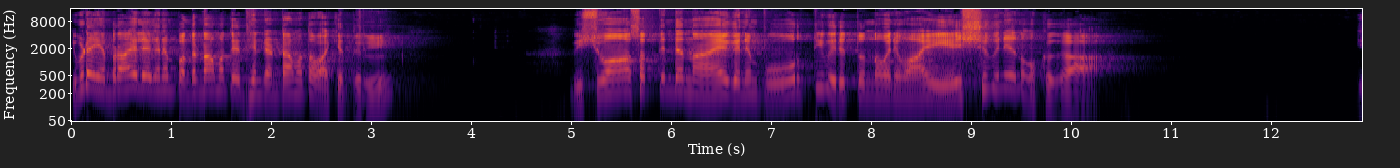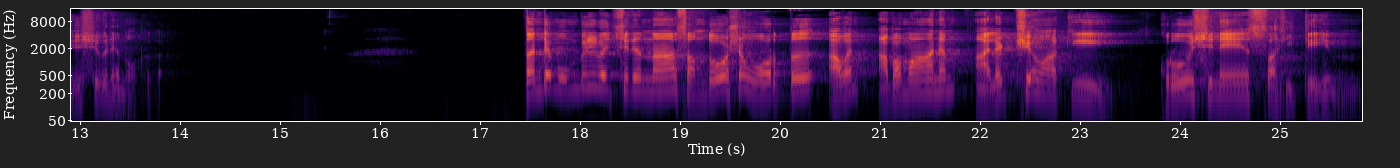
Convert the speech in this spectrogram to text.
ഇവിടെ എബ്രായ ലേഖനം പന്ത്രണ്ടാമത്തെ അധ്യയം രണ്ടാമത്തെ വാക്യത്തിൽ വിശ്വാസത്തിന്റെ നായകനും പൂർത്തി വരുത്തുന്നവനുമായ യേശുവിനെ നോക്കുക. യേശുവിനെ നോക്കുക. തന്റെ മുമ്പിൽ വച്ചിരുന്ന സന്തോഷം ഓർത്ത് അവൻ അപമാനം അലക്ഷ്യമാക്കി. ക്രൂശിനെ സഹിക്കുകയും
